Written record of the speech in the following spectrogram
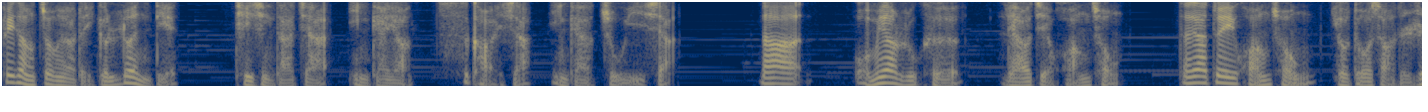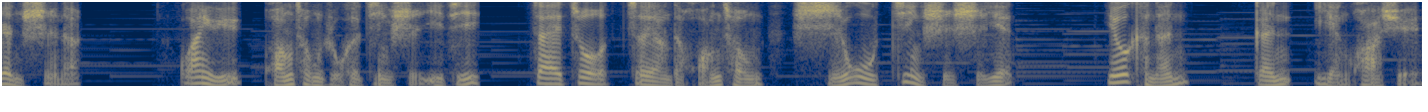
非常重要的一个论点，提醒大家应该要思考一下，应该要注意一下。那我们要如何了解蝗虫？大家对于蝗虫有多少的认识呢？关于蝗虫如何进食，以及在做这样的蝗虫食物进食实验，也有可能跟演化学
